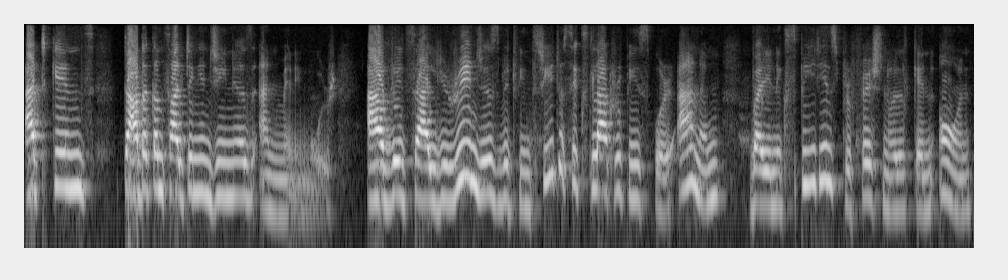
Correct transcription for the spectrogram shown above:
Atkins, Tata Consulting Engineers and many more. Average salary ranges between 3 to 6 lakh rupees per annum, while an experienced professional can earn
